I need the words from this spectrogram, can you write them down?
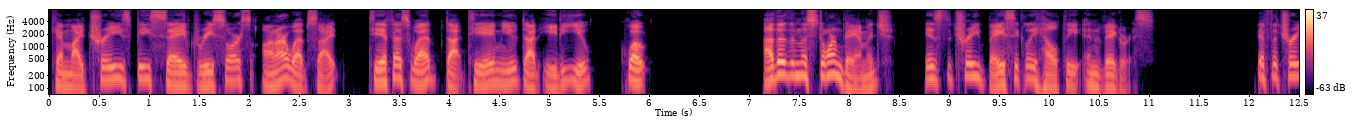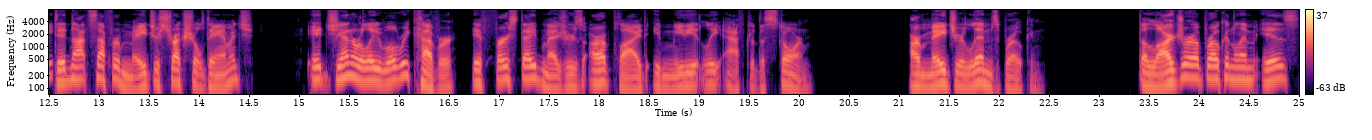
can My Trees Be Saved resource on our website, tfsweb.tamu.edu. Quote, Other than the storm damage, is the tree basically healthy and vigorous? If the tree did not suffer major structural damage, it generally will recover if first aid measures are applied immediately after the storm. Are major limbs broken? The larger a broken limb is,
